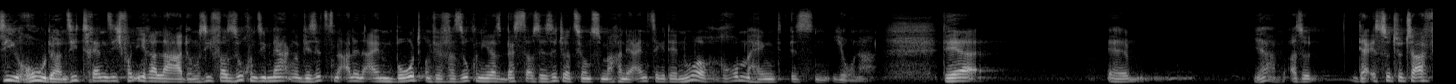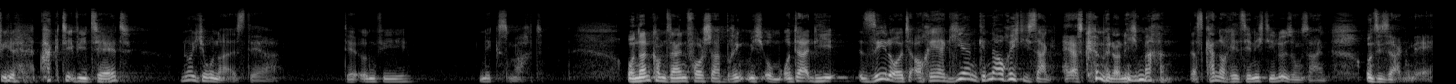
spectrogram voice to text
Sie rudern, sie trennen sich von ihrer Ladung, sie versuchen, sie merken, wir sitzen alle in einem Boot und wir versuchen hier das Beste aus der Situation zu machen. Der Einzige, der nur rumhängt, ist ein Jona. Der, äh, ja, also da ist so total viel Aktivität, nur Jona ist der, der irgendwie nichts macht. Und dann kommt sein Vorschlag, bringt mich um. Und da die Seeleute auch reagieren, genau richtig sagen, hey, das können wir doch nicht machen. Das kann doch jetzt hier nicht die Lösung sein. Und sie sagen, nee,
